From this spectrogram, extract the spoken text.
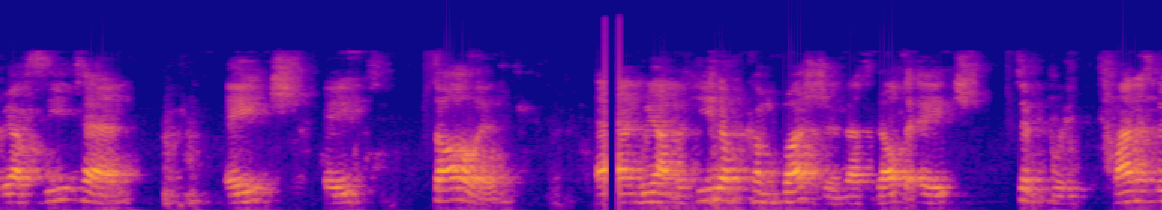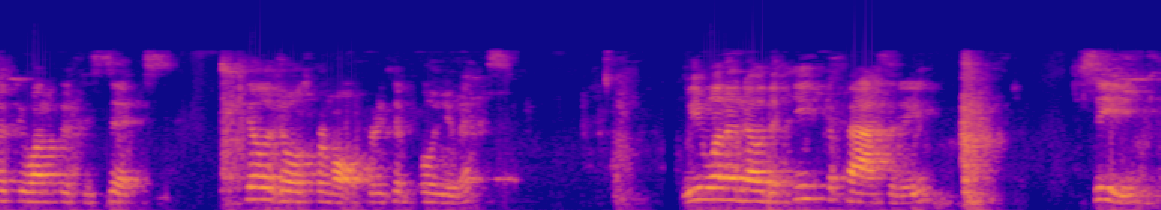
We have C10, H8, solid, and we have the heat of combustion, that's delta H, typically, minus 5156 kilojoules per mole, pretty typical units. We want to know the heat capacity, C,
